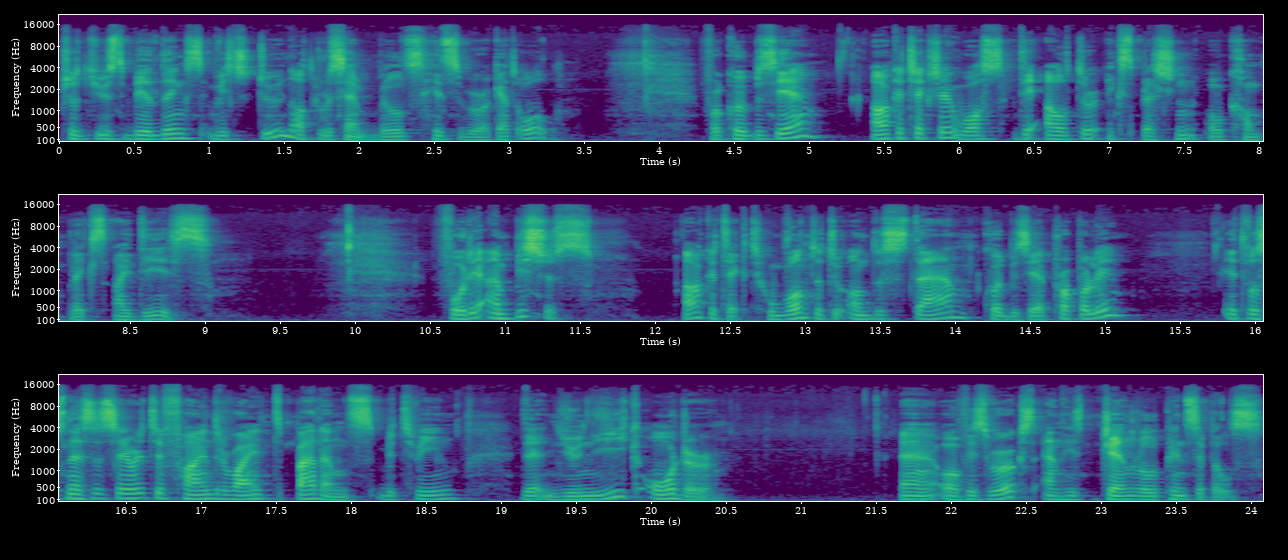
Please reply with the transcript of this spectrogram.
produced buildings which do not resemble his work at all. For Corbusier, architecture was the outer expression of complex ideas. For the ambitious, architect who wanted to understand Corbusier properly, it was necessary to find the right balance between the unique order uh, of his works and his general principles.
